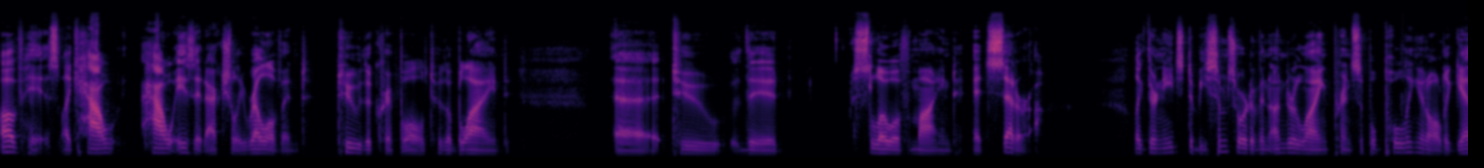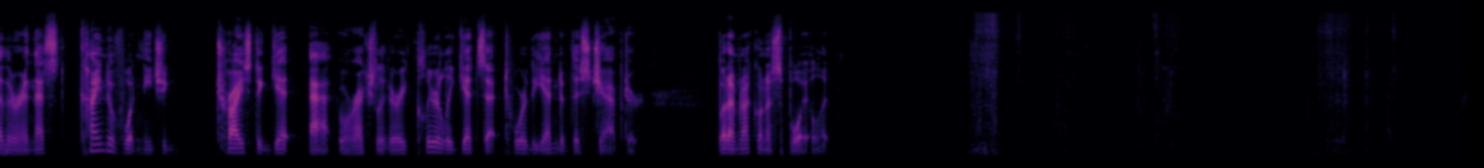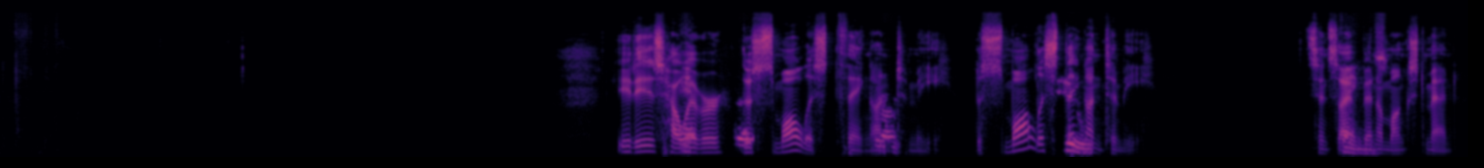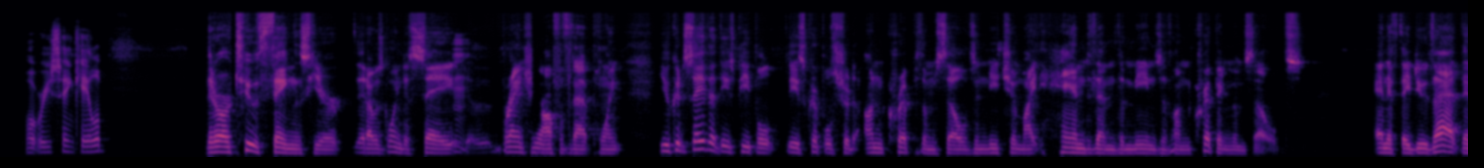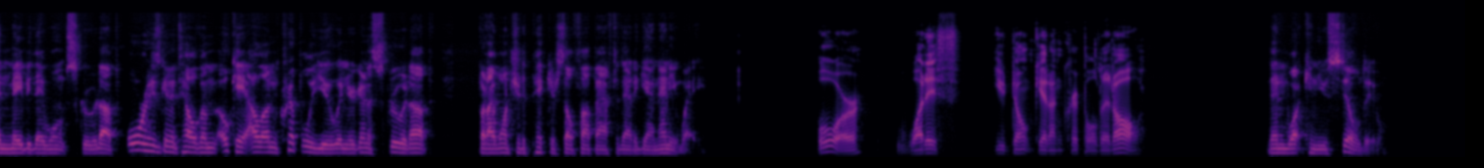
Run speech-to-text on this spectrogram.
of his? Like how how is it actually relevant to the cripple, to the blind, uh, to the slow of mind, etc like there needs to be some sort of an underlying principle pulling it all together and that's kind of what nietzsche tries to get at or actually very clearly gets at toward the end of this chapter but i'm not going to spoil it It is, however, the smallest thing unto me. The smallest thing unto me since I've been amongst men. What were you saying, Caleb? There are two things here that I was going to say, mm. branching off of that point. You could say that these people, these cripples, should uncrip themselves, and Nietzsche might hand them the means of uncripping themselves. And if they do that, then maybe they won't screw it up. Or he's going to tell them, okay, I'll uncripple you, and you're going to screw it up, but I want you to pick yourself up after that again anyway. Or what if you don't get uncrippled at all? then what can you still do?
